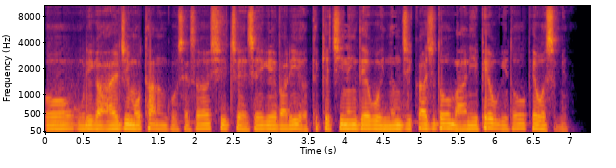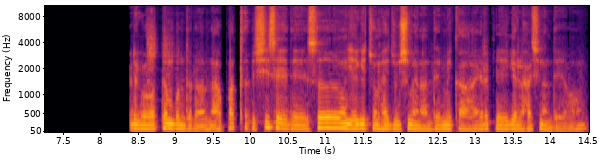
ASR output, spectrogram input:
또 우리가 알지 못하는 곳에서 실제 재개발이 어떻게 진행되고 있는지까지도 많이 배우기도 배웠습니다. 그리고 어떤 분들은 아파트 시세에 대해서 얘기 좀 해주시면 안 됩니까? 이렇게 얘기를 하시는데요.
